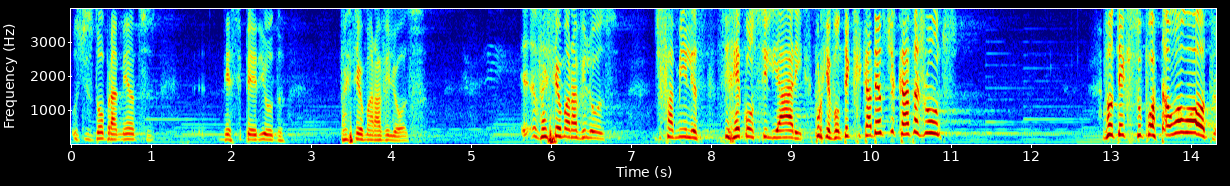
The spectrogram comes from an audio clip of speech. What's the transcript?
os desdobramentos desse período vai ser maravilhoso. Vai ser maravilhoso. De famílias se reconciliarem, porque vão ter que ficar dentro de casa juntos. Vão ter que suportar um ao outro.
